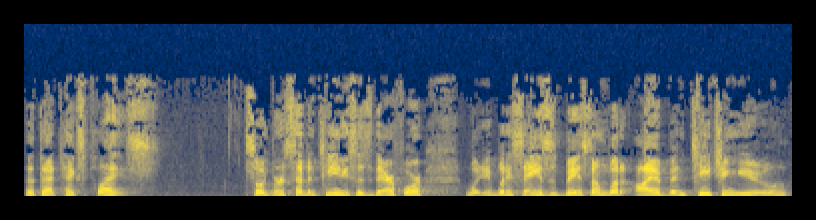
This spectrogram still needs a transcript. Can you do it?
that that takes place. So in verse 17, he says, therefore, what he's saying is based on what I have been teaching you.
